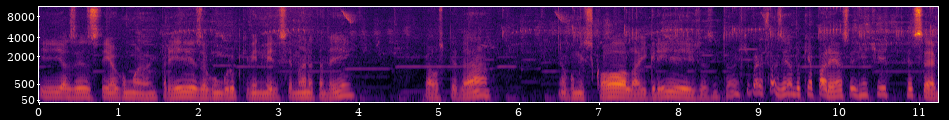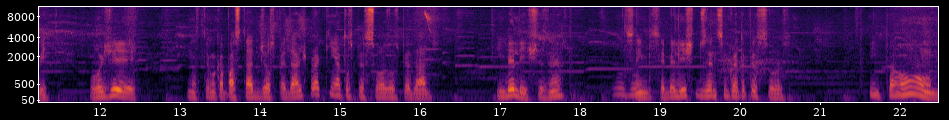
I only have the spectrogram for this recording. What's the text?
E às vezes tem alguma empresa, algum grupo que vem no meio de semana também para hospedar, alguma escola, igrejas. Então a gente vai fazendo o que aparece a gente recebe. Hoje nós temos capacidade de hospedagem para 500 pessoas hospedadas em beliches, né? Sem ser beliche, 250 pessoas. Então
